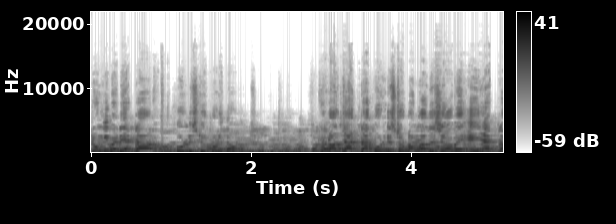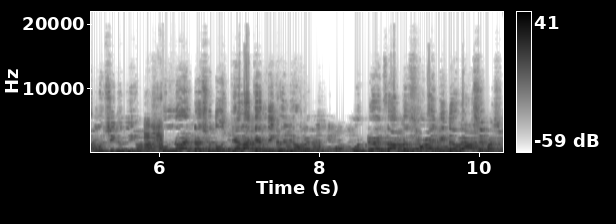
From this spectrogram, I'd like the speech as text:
টঙ্গিবাড়ি একটা কোল্ড স্টোর করে দেওয়া হচ্ছে। টোটাল চারটা কোল্ড স্টোর বাংলাদেশে হবে এই একটা মুন্সিগঞ্জি হবে। উন্নয়নটা শুধু জেলা কেন্দ্রিক হইলে হবে না উন্নয়নটা আপনার ছড়াই দিতে হবে আশেপাশে।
